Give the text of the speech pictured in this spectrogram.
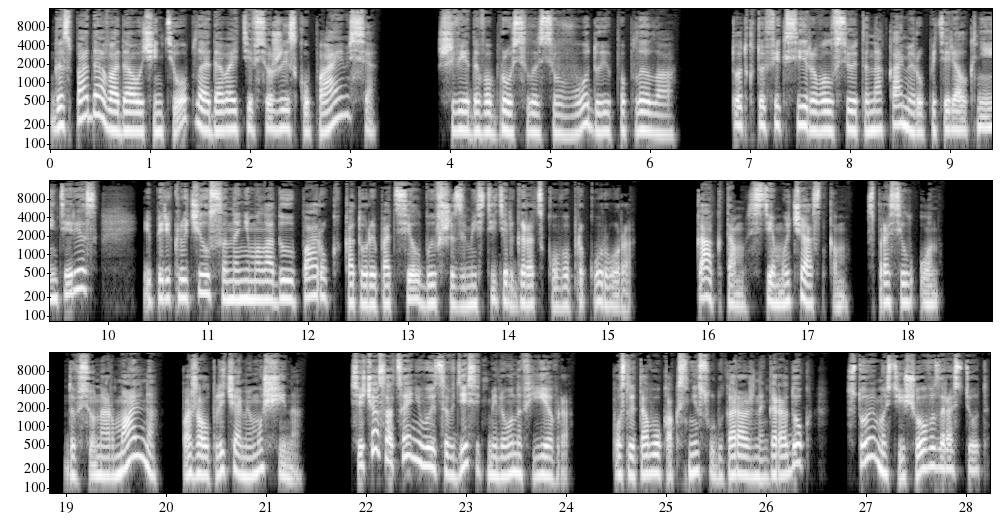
«Господа, вода очень теплая, давайте все же искупаемся». Шведова бросилась в воду и поплыла. Тот, кто фиксировал все это на камеру, потерял к ней интерес и переключился на немолодую пару, к которой подсел бывший заместитель городского прокурора. «Как там с тем участком?» — спросил он. «Да все нормально», — пожал плечами мужчина. «Сейчас оценивается в 10 миллионов евро. После того, как снесут гаражный городок, стоимость еще возрастет.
